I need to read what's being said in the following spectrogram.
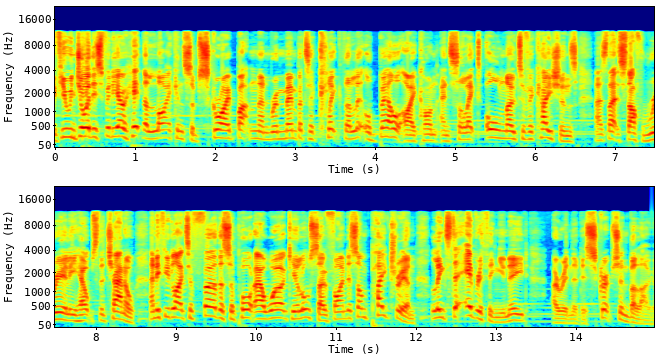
If you enjoy this video hit the like and subscribe button and remember to click the little bell icon and select all notifications as that stuff really helps the channel and if you'd like to further support our work you'll also find us on Patreon. Links to everything you need are in the description below.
